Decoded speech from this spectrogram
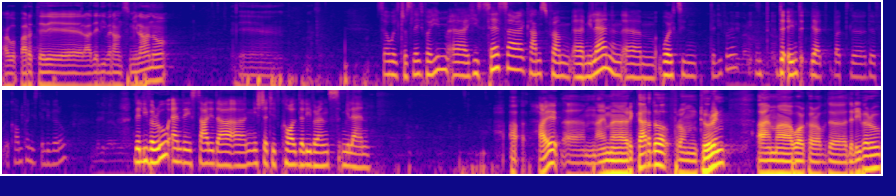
hago parte della Deliverance Milano. So we'll translate for him. Uh, he's Cesar, comes from uh, Milan and um, works in Deliveroo. In the, in the, yeah, but the, the company is Deliveroo. Deliveroo. Deliveroo, and they started an initiative called Deliverance Milan. Uh, hi, um, I'm uh, Riccardo from Turin. I'm a worker of the Deliveroo,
